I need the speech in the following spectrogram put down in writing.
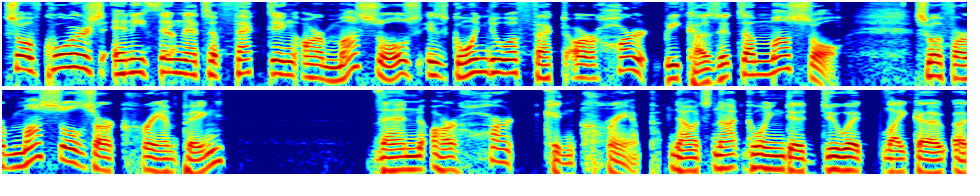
So, of course, anything that's affecting our muscles is going to affect our heart because it's a muscle. So, if our muscles are cramping, then our heart can cramp. Now, it's not going to do it like a, a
